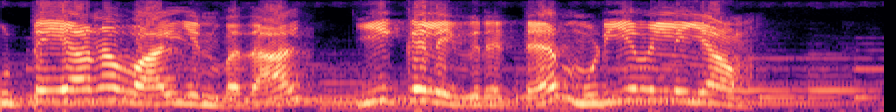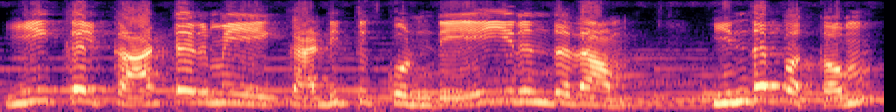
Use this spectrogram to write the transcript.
குட்டையான வாள் என்பதால் ஈக்களை விரட்ட முடியவில்லையாம். ஈக்கள் காட்டெருமையை கடித்து கொண்டே இருந்ததாம். இந்த பக்கம்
